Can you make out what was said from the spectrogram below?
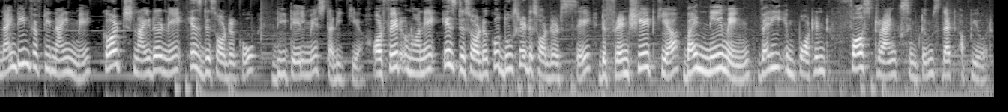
1959 में कर्ट स्नाइडर ने इस डिसऑर्डर को डिटेल में स्टडी किया और फिर उन्होंने इस डिसऑर्डर को दूसरे डिसऑर्डर से डिफ्रेंशिएट किया by naming very important first rank symptoms that appear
